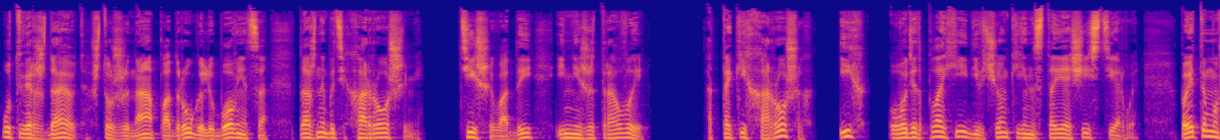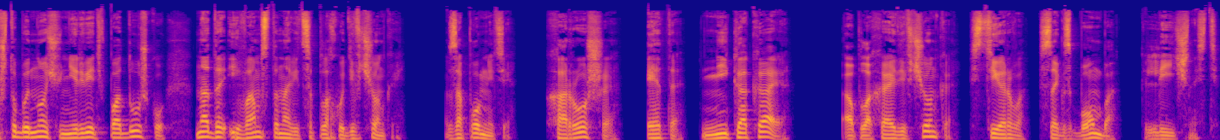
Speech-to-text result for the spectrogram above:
утверждают, что жена, подруга, любовница должны быть хорошими, тише воды и ниже травы. От таких хороших их Уводят плохие девчонки и настоящие стервы. Поэтому, чтобы ночью не рветь в подушку, надо и вам становиться плохой девчонкой. Запомните, хорошая – это никакая. А плохая девчонка – стерва, секс-бомба, личность.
